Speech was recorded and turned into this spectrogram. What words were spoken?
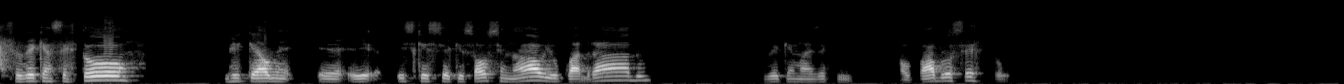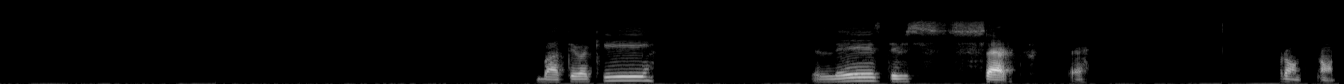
Deixa eu ver quem acertou. O Riquelme, é, é, esqueci aqui só o sinal e o quadrado. Deixa eu ver quem mais aqui. O Pablo acertou. Bateu aqui. Beleza, teve certo. Pronto, pronto.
